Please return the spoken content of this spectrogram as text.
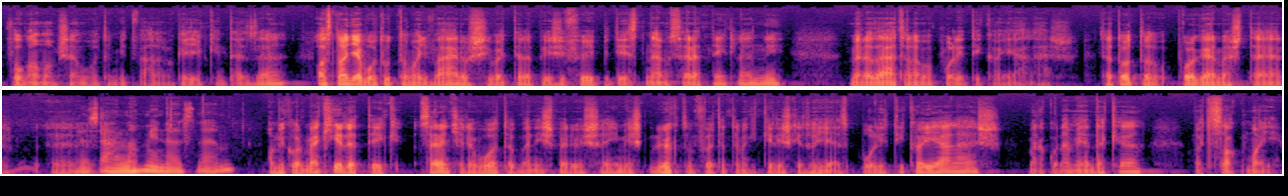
Fogalmam sem volt, hogy mit vállalok egyébként ezzel. Azt nagyjából tudtam, hogy városi vagy települési főépítész nem szeretnék lenni, mert az általában politikai állás. Tehát ott a polgármester... De az állami az nem? Amikor meghirdették, szerencsére voltak benne ismerőseim, és rögtön föltettem neki kérdésként, hogy ez politikai állás, mert akkor nem érdekel, vagy szakmai.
